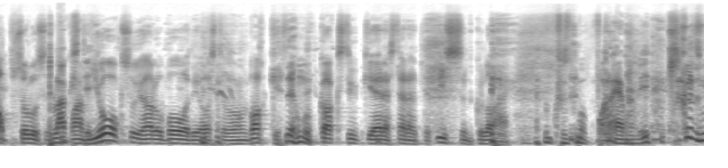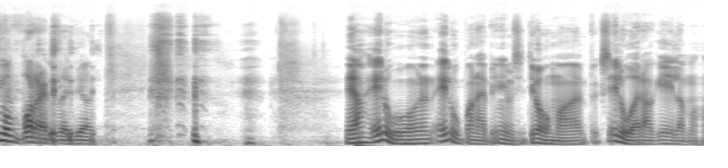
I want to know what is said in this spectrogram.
absoluutselt paneb jooksujalu poodi, ostab oma pakki tõmbab kaks tükki järjest ära, ütleb issand, kui lahe. kust ma parem olin. kuidas ma varem seda ei teadnud? jah, elu on, elu paneb inimesed jooma, peaks elu ära keelama.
